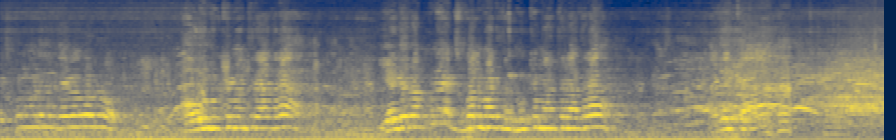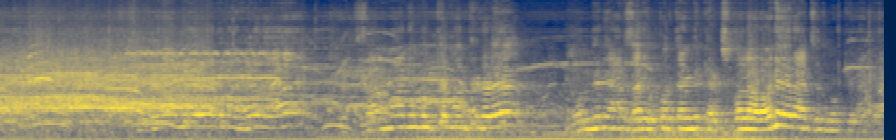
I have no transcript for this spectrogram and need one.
ಎಕ್ಸ್ಪೆಲ್ ಮಾಡಿದ್ರು ದೇವೇಗೌಡರು. ಅವರು ಮುಖ್ಯಮಂತ್ರಿ ಆದ್ರ, ಯಡಿಯೂರಪ್ಪನ ಎಕ್ಸ್ಪಲ್ ಮಾಡಿದ್ರು ಮುಖ್ಯಮಂತ್ರಿ ಆದ್ರ. ಅದಕ್ಕೆ ಸನ್ಮಾನ್ಯ ಮುಖ್ಯಮಂತ್ರಿಗಳೇ, ಮುಂದಿನ ಎರಡ್ ಸಾವಿರದ ಇಪ್ಪತ್ತೆಂಟಕ್ಕೆ ಎಕ್ಸ್ಪೆಲ್ ಆದವನೇ ರಾಜ್ಯದ ಮುಖ್ಯಮಂತ್ರಿ.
